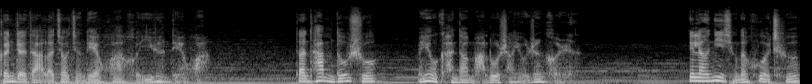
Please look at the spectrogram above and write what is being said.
跟着打了交警电话和医院电话，但他们都说没有看到马路上有任何人，那辆逆行的货车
